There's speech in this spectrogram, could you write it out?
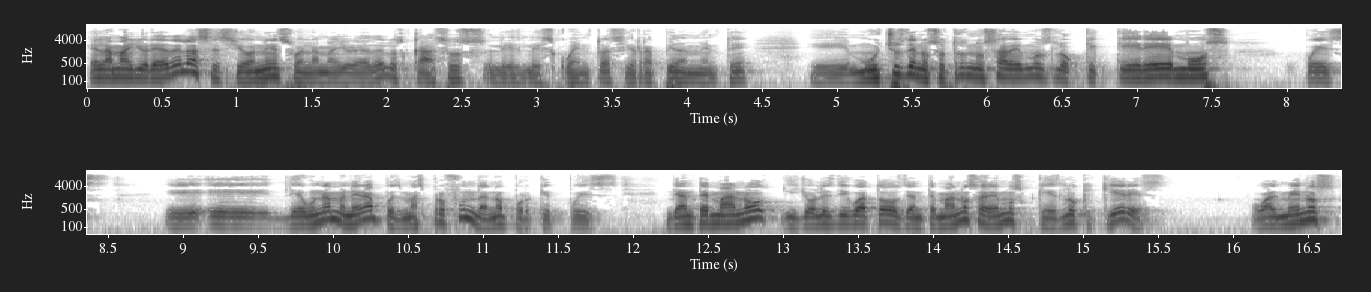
En la mayoría de las sesiones o en la mayoría de los casos, les, les cuento así rápidamente, eh, muchos de nosotros no sabemos lo que queremos, pues, eh, eh, de una manera pues más profunda, ¿no? Porque pues de antemano, y yo les digo a todos, de antemano sabemos qué es lo que quieres. O al menos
